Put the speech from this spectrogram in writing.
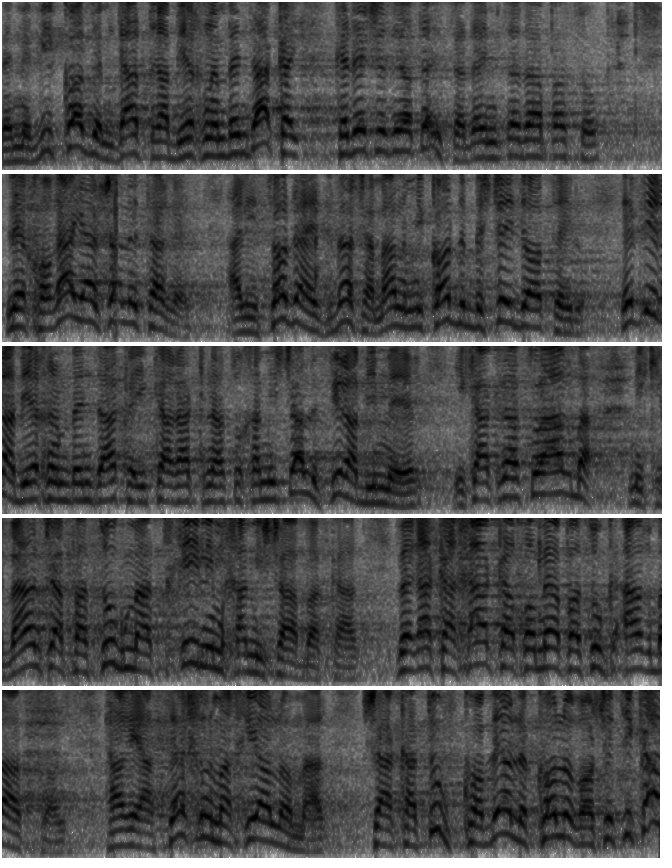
ומביא קודם דת רבי יוחנן בן זכאי כדי שזה יותר יסתדר עם סדר הפסוק. לכאורה היה אפשר לתרץ על יסוד ההסבר שאמרנו מקודם בשתי דעות אלו. לפי רבי יוחנן בן זכאי עיקר הקנס הוא חמישה, לפי רבי מאיר עיקר הקנס הוא ארבע. מכיוון שהפסוק מתחיל עם חמישה בקר ורק אחר כך אומר הפסוק ארבע צאן הרי השכל מכריע לומר שהכתוב קובע לכל ראש את עיקר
